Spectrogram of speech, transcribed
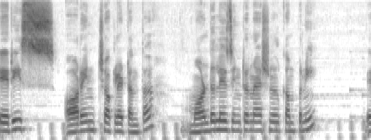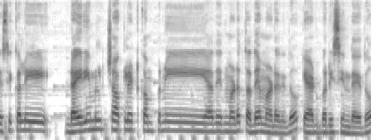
ಟೆರಿಸ್ ಆರೆಂಜ್ ಚಾಕ್ಲೇಟ್ ಅಂತ. Mondelez international company basically dairy milk chocolate company ಅದು ಇದು ಮಾಡುತ್ತೆ, ಅದೇ ಮಾಡೋದಿದು ಕ್ಯಾಡ್ಬರೀಸಿಂದ ಇದು.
